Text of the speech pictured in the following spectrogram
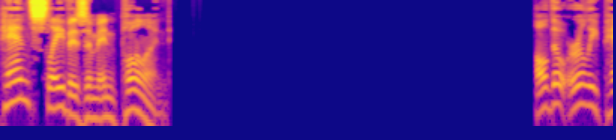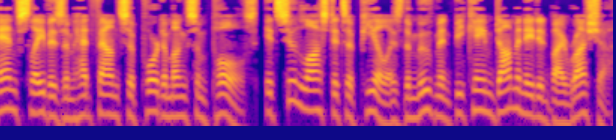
Pan-Slavism in Poland Although early pan-Slavism had found support among some Poles, it soon lost its appeal as the movement became dominated by Russia.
